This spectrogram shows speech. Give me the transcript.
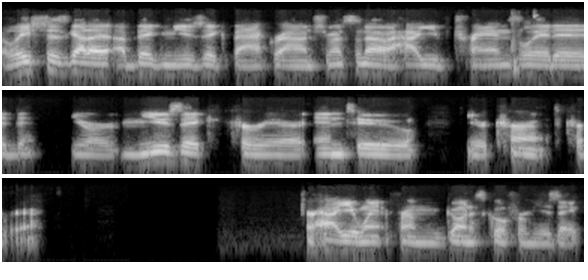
Alicia's got a, a big music background. She wants to know how you've translated your music career into your current career, or how you went from going to school for music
